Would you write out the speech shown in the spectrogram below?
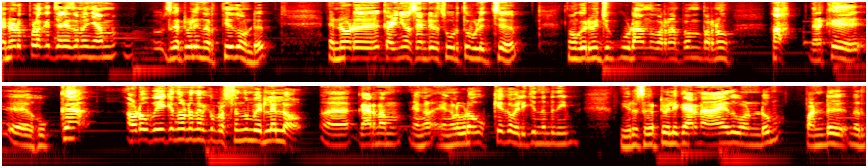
എന്നോട് ഇപ്പോഴൊക്കെ ചില സമയം ഞാൻ സിഗരറ്റ് വലി നിർത്തിയതുകൊണ്ട് എന്നോട് കഴിഞ്ഞ ദിവസം എന്റെ ഒരു സുഹൃത്ത് വിളിച്ച് നമുക്ക് ഒരുമിച്ച് കൂടാമെന്ന് പറഞ്ഞപ്പം പറഞ്ഞു ആ നിനക്ക് ഹുക്ക അവിടെ ഉപയോഗിക്കുന്നതുകൊണ്ട് നിനക്ക് പ്രശ്നമൊന്നും വരില്ലല്ലോ. കാരണം ഞങ്ങൾ ഞങ്ങളിവിടെ ഒക്കെ വലിക്കുന്നുണ്ട്. നീ നീ ഒരു സിഗരറ്റ് വലിക്കാരനായതുകൊണ്ടും പണ്ട് നിർ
